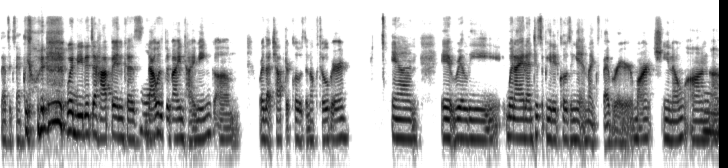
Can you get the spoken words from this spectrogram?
that's exactly what what needed to happen because yeah. that was divine timing. Um, where that chapter closed in October, and it really when i had anticipated closing it in like february or march you know on mm. uh,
